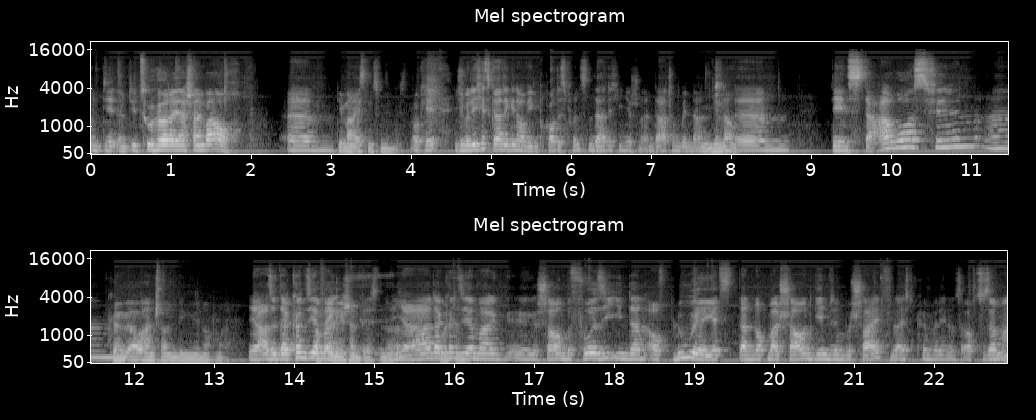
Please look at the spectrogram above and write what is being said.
Und die, und die Zuhörer ja scheinbar auch. Ähm, Die meisten zumindest. okay. Ich überlege jetzt gerade genau wegen Braut des Prinzen, da hatte ich Ihnen ja schon ein Datum genannt. Genau. Ähm, den Star Wars Film. Ähm, Können wir auch anschauen, wegen mir nochmal. Ja, also da können Sie ja Auf mal. Englisch am besten, oder? Ja, da Gut, können. Sie ja mal äh, schauen, bevor Sie ihn dann auf Blu-ray jetzt dann nochmal schauen, geben Sie mir Bescheid. Vielleicht können wir den uns auch zusammen Da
